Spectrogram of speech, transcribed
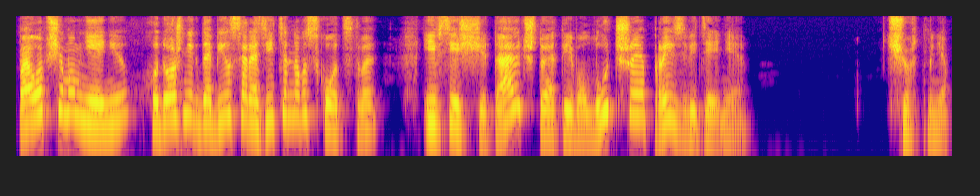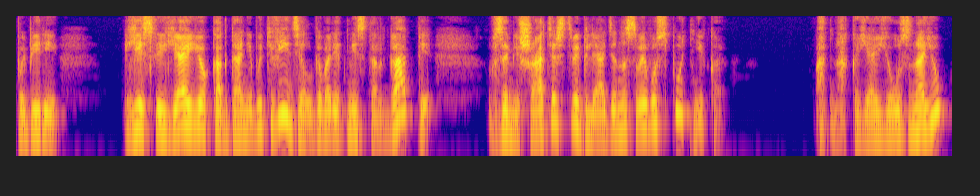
По общему мнению, художник добился разительного сходства, и все считают, что это его лучшее произведение. — Черт меня побери! Если я ее когда-нибудь видел, — говорит мистер Гаппи, в замешательстве глядя на своего спутника. — Однако я ее узнаю.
